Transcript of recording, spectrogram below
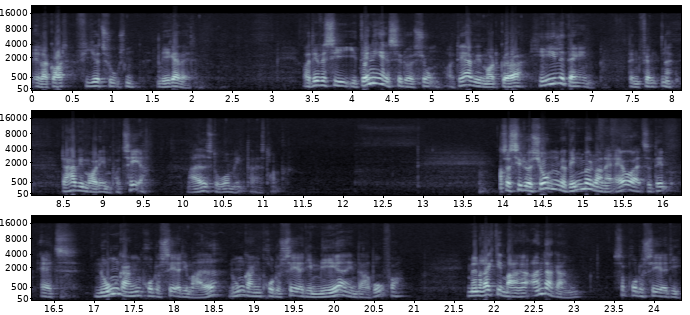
eller godt 4.000 megawatt. Og det vil sige, at i den her situation, og det har vi måttet gøre hele dagen den 15., der har vi måttet importere meget store mængder af strøm. Så situationen med vindmøllerne er jo altså den, at nogle gange producerer de meget, nogle gange producerer de mere, end der er brug for. Men rigtig mange andre gange, så producerer de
